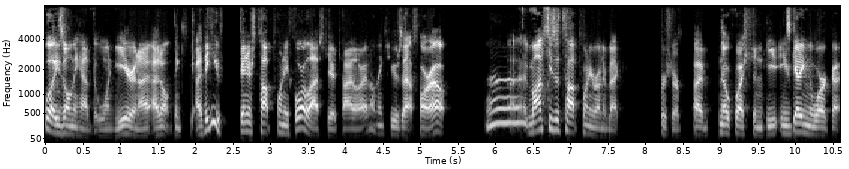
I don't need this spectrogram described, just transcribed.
Well, he's only had the one year, and I, I don't think he, I think he finished top 24 last year, Tyler. I don't think he was that far out. Uh, Monty's a top 20 running back for sure. I, no question. He, he's getting the work. I,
